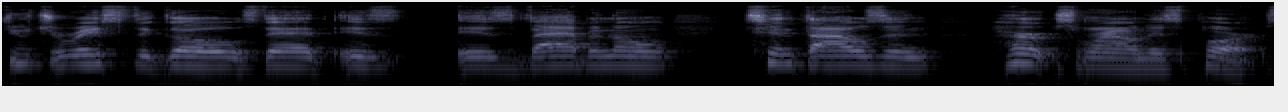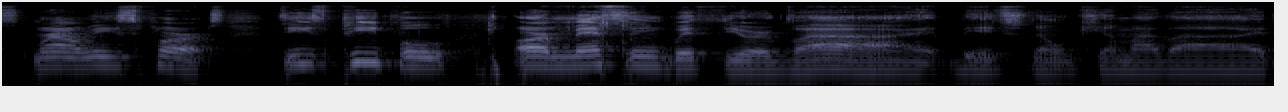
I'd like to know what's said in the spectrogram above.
futuristic goals that is is vibing on ten thousand hurts around these parts, around these parts. These people are messing with your vibe. Bitch, don't kill my vibe.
